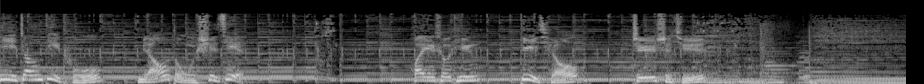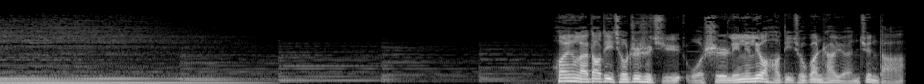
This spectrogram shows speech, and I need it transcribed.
一张地图，秒懂世界。欢迎收听《地球知识局》。欢迎来到地球知识局，我是零零六号地球观察员俊达。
